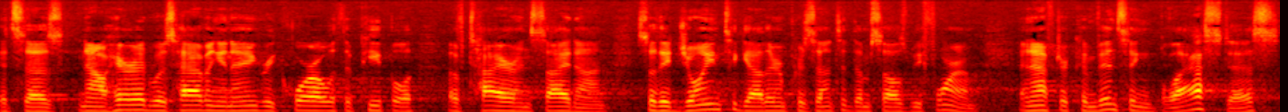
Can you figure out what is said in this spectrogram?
it says, Now Herod was having an angry quarrel with the people of Tyre and Sidon. So they joined together and presented themselves before him. And after convincing Blastus,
